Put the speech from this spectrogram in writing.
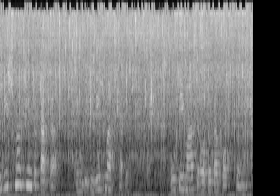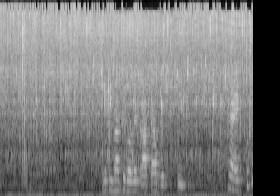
ইলিশ মাছ কিন্তু কাটা, কিন্তু ইলিশ মাছ খায়। পুঁটি মাছ অতটা ভক্ত না। পুঁটি মাছে বলে কাটা ভর্তি। হ্যাঁ একটু তো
